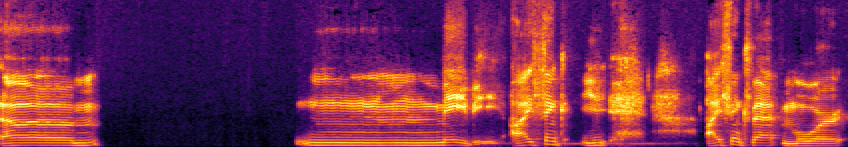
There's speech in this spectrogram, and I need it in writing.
Um mm, maybe. I think I think that more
